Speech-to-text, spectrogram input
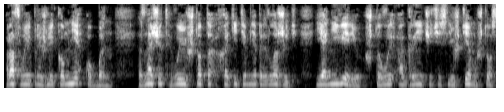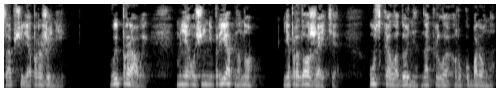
«Раз вы пришли ко мне, О'Бен, значит, вы что-то хотите мне предложить. Я не верю, что вы ограничитесь лишь тем, что сообщили о поражении». «Вы правы. Мне очень неприятно, но не продолжайте. Узкая ладонь накрыла руку барона.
